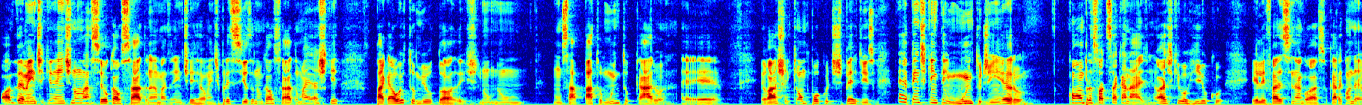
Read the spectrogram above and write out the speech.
Obviamente que a gente não nasceu calçado, né? Mas a gente realmente precisa de um calçado. Mas acho que pagar 8 mil dólares num, num, num sapato muito caro é, é, eu acho que é um pouco desperdício. De repente, quem tem muito dinheiro compra só de sacanagem. Eu acho que o rico, ele faz esse negócio. O cara, quando é,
